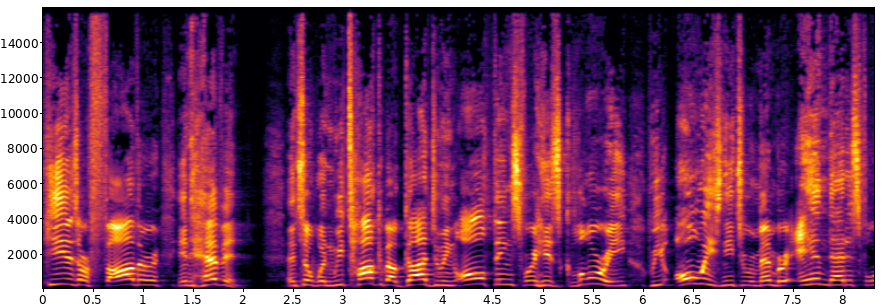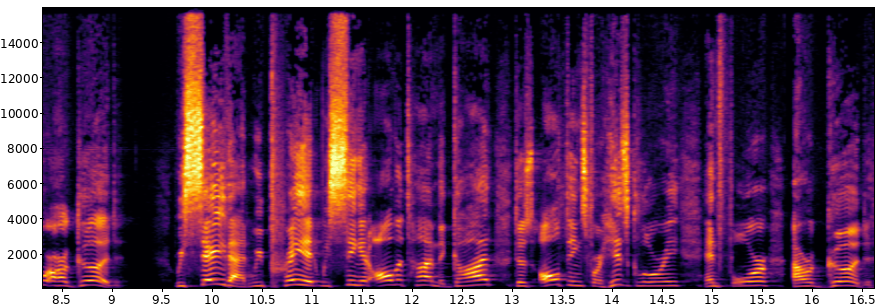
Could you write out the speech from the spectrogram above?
he is our Father in heaven. And so when we talk about God doing all things for his glory, we always need to remember, and that is for our good. We say that, we pray it, we sing it all the time that God does all things for His glory and for our good.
